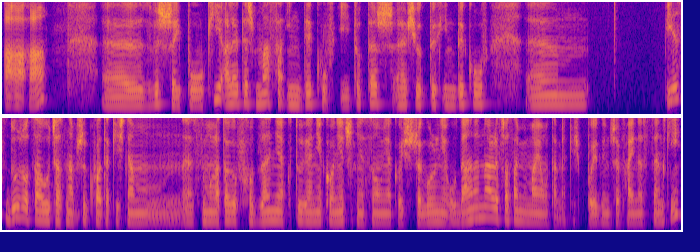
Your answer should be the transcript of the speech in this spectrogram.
AAA z wyższej półki, ale też masa indyków i to też wśród tych indyków jest dużo cały czas na przykład jakichś tam e, symulatorów chodzenia, które niekoniecznie są jakoś szczególnie udane, no ale czasami mają tam jakieś pojedyncze fajne scenki,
